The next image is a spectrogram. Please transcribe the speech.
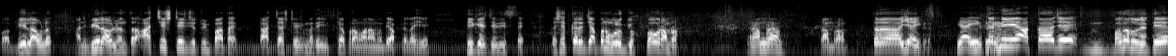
ब- लावलं आणि बी लावल्यानंतर आजची स्टेज जी तुम्ही पाहताय तर आजच्या स्टेजमध्ये इतक्या प्रमाणामध्ये आपल्याला हे पीक याचे दिसतंय. तर शेतकऱ्यांची आपण ओळख घेऊ. भाऊ रामराव राम. राम राम. राम तर या इकडं. या इकडे त्यांनी आता जे बघत होते ते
